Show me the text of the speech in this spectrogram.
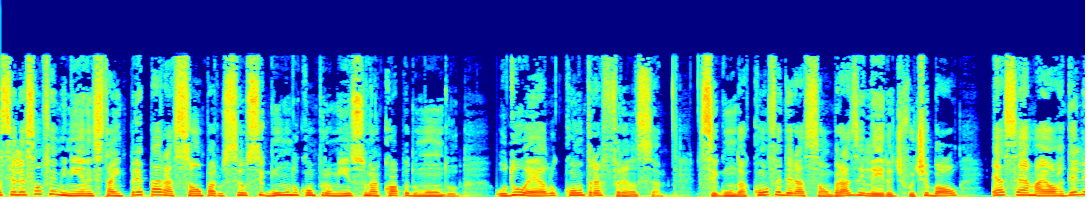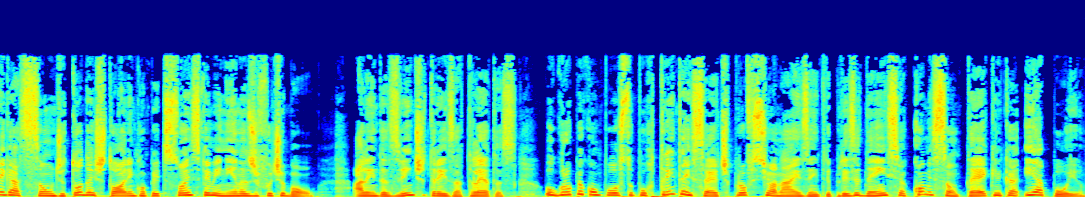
A seleção feminina está em preparação para o seu segundo compromisso na Copa do Mundo, o duelo contra a França. Segundo a Confederação Brasileira de Futebol, essa é a maior delegação de toda a história em competições femininas de futebol. Além das 23 atletas, o grupo é composto por 37 profissionais entre presidência, comissão técnica e apoio.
